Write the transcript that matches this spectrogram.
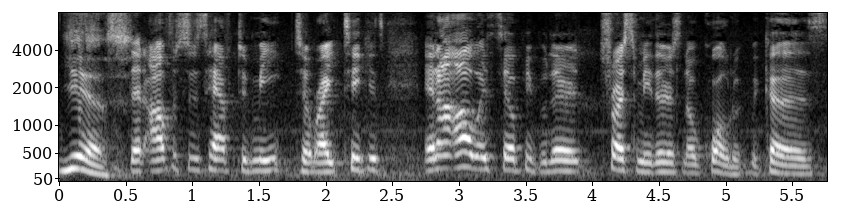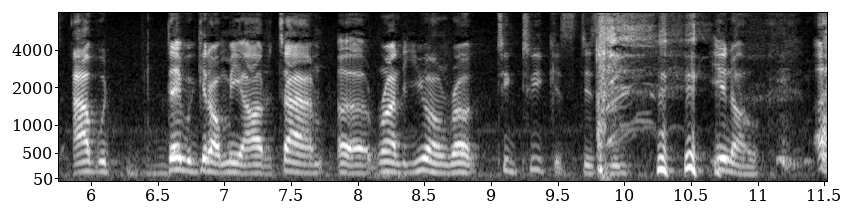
Yes. that officers have to meet to write tickets. And I always tell people there trust me, there's no quota because I would they would get on me all the time. Uh Rhonda, you on wrote two tickets this week. you know.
